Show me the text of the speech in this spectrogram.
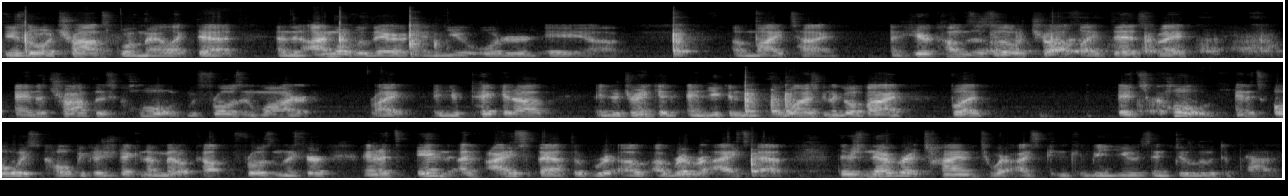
these little troughs going there like that. And then I'm over there and you ordered a uh, a mai tai, and here comes this little trough like this, right? And the trough is cold with frozen water, right? And you pick it up and you're drinking, and you can the water's gonna go by, but it's cold, and it's always cold because you're drinking a middle cup of frozen liquor, and it's in an ice bath, a, a, a river ice bath. There's never a time to where ice can, can be used and dilute the product.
